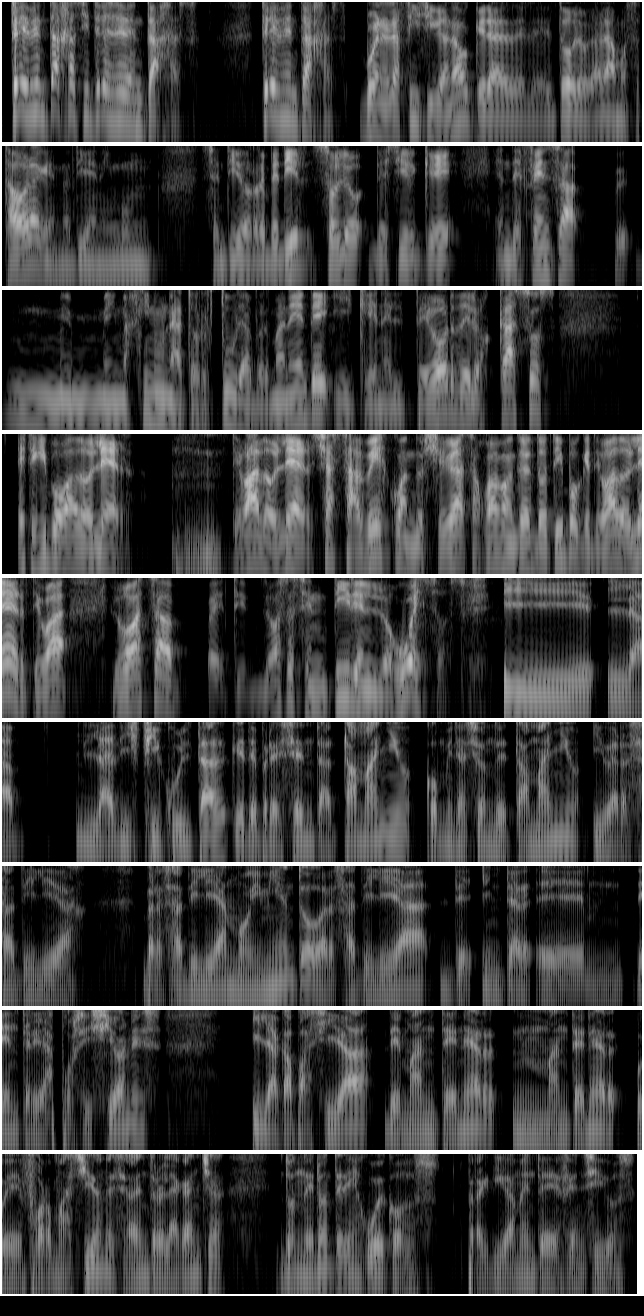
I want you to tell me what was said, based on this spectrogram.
Tres ventajas y tres desventajas. Tres ventajas. Bueno, la física, ¿no? Que era de, todo lo que hablábamos hasta ahora, que no tiene ningún sentido repetir. Solo decir que en defensa me, me imagino una tortura permanente y que en el peor de los casos este equipo va a doler. Te va a doler. Ya sabés cuando llegás a jugar contra estos tipos que te va a doler. Te va, lo, vas a, eh, te- lo vas a sentir en los huesos. Y la, la dificultad que te presenta tamaño, combinación de tamaño y versatilidad. Versatilidad en movimiento, versatilidad de inter- eh, entre las posiciones y la capacidad de mantener, mantener eh, formaciones adentro de la cancha donde no tenés huecos prácticamente defensivos.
